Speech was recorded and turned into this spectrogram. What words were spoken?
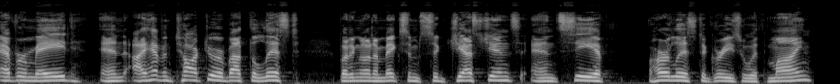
ever made. And I haven't talked to her about the list, but I'm going to make some suggestions and see if her list agrees with mine.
